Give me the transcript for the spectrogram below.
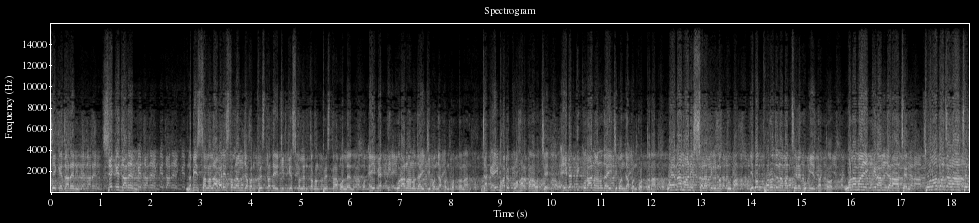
সে কে জানেন? সে কে জানেন? নবী সাল্লাল্লাহু আলাইহি সাল্লাম যখন ফেরেশতাদের জিজ্ঞেস করলেন, তখন ফেরেশতারা বললেন, এই ব্যক্তি কোরআন অনুযায়ী জীবন যাপন করতো না, যাকে এইভাবে প্রহার করা হচ্ছে, এই ব্যক্তি কোরআন অনুযায়ী জীবন যাপন করতো না। ওয়ানা মানিস সালাতিল মাকতুবা, এবং ফরজ নামাজ ছেড়ে ঘুমিয়ে থাকতো। ওলামায়ে কিরাম যারা আছেন, তোলাবা যারা আছেন,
